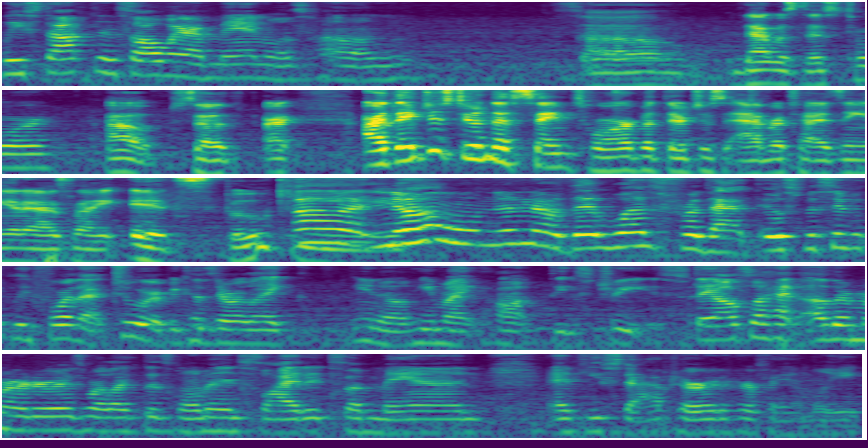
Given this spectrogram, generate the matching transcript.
we stopped and saw where a man was hung. So, Oh, that was this tour. Oh, so are are they just doing the same tour, but they're just advertising it as like it's spooky? Uh, no, no, no. That was for that. It was specifically for that tour because they were like, you know, he might haunt these trees. They also had other murders where like this woman slighted some man and he stabbed her and her family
